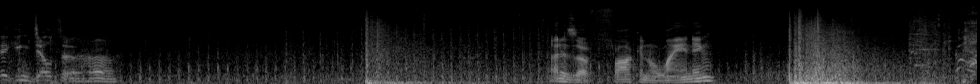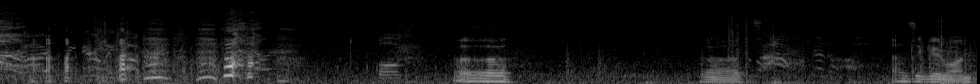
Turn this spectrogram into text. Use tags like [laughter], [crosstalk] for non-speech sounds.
Taking Delta. Uh-huh. That is a fucking landing. [laughs] Uh, uh, that's, that's a good one.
